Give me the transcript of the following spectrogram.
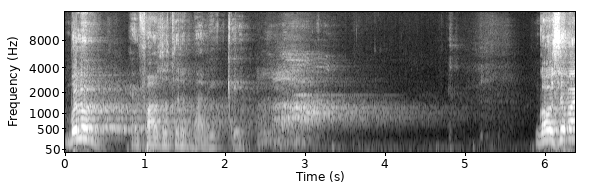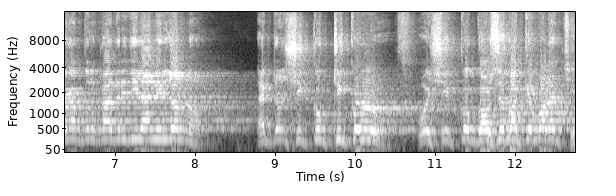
বলুন, হেফাজতের মালিককে গৌসেবাগ আব্দুল কাদের জিলানির জন্য একজন শিক্ষক ঠিক করল। ওই শিক্ষক গৌসেবাগকে পড়াচ্ছে।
